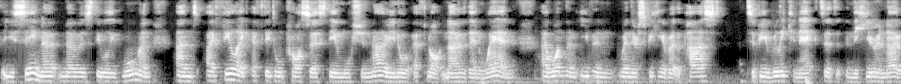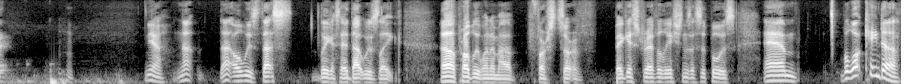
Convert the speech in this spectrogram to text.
that you say now now is the only moment and I feel like if they don't process the emotion now, you know, if not now, then when? I want them, even when they're speaking about the past, to be really connected in the here and now. Mm-hmm. Yeah, that that always that's like I said, that was like uh, probably one of my first sort of biggest revelations, I suppose. Um, but what kind of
